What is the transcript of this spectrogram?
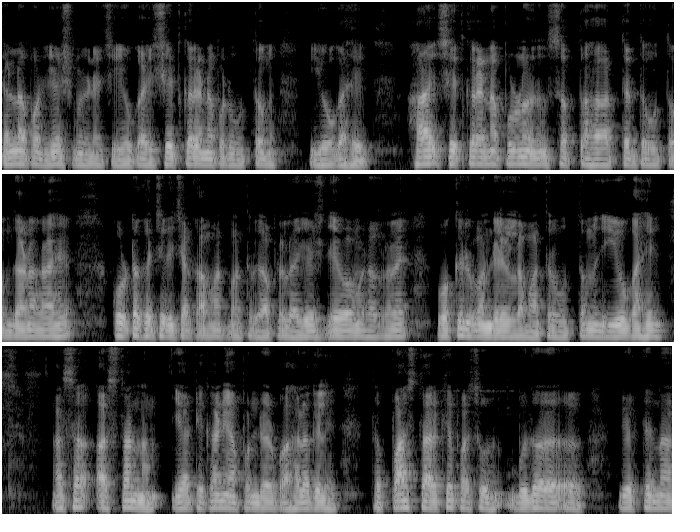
त्यांना पण यश मिळण्याचे योग आहे. शेतकऱ्यांना पण उत्तम योग आहे. हा शेतकऱ्यांना पूर्ण सप्ताह अत्यंत उत्तम जाणार आहे. कोर्ट कचेरीच्या कामात मात्र आपल्याला यश द्यावं लागणार आहे. वकील मंडळीला मात्र उत्तम योग आहे. असं असताना या ठिकाणी आपण जर पाहायला गेले तर पाच तारखेपासून बुधवार व्यक्तींना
